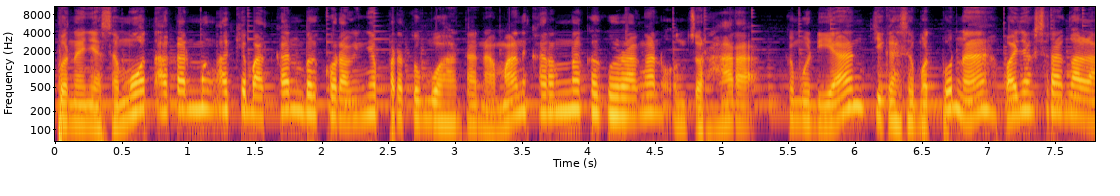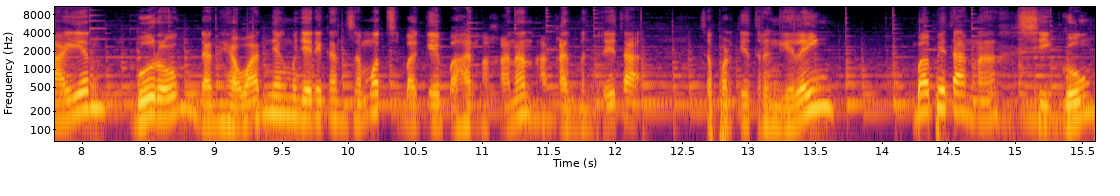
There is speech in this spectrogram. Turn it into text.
Punahnya semut akan mengakibatkan berkurangnya pertumbuhan tanaman karena kekurangan unsur hara. Kemudian, jika semut punah, banyak serangga lain, burung, dan hewan yang menjadikan semut sebagai bahan makanan akan menderita, seperti terenggiling, babi tanah, sigung,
